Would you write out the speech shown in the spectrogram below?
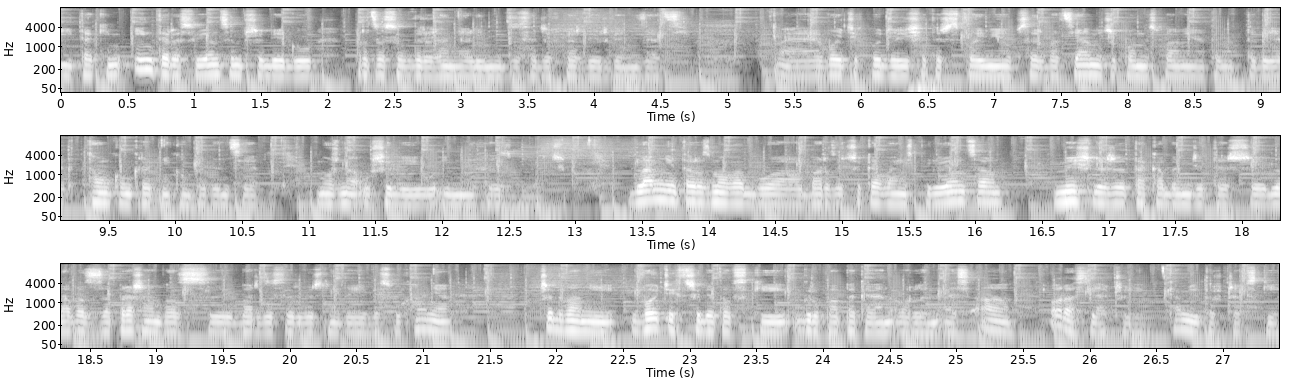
i takim interesującym przebiegu procesu wdrażania linii w zasadzie w każdej organizacji. E, Wojciech podzieli się też swoimi obserwacjami czy pomysłami na temat tego, jak tą konkretnie kompetencję można u siebie i u innych rozwijać. Dla mnie ta rozmowa była bardzo ciekawa, inspirująca. Myślę, że taka będzie też dla Was. Zapraszam Was bardzo serdecznie do jej wysłuchania. Przed Wami Wojciech Trzebiatowski, grupa PKN Orlen SA oraz ja, czyli Kamil Torczewski,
